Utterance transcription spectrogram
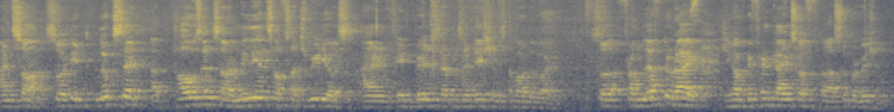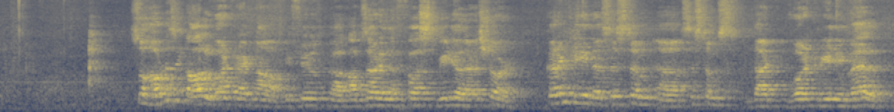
and so on. So it looks at uh, thousands or millions of such videos, and it builds representations about the world. So from left to right, you have different kinds of uh, supervision. So how does it all work right now? If you uh, observe in the first video that I showed, currently the system uh, systems that work really well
